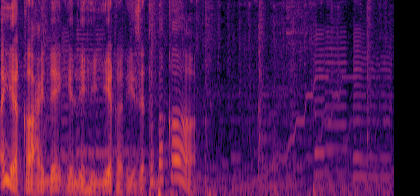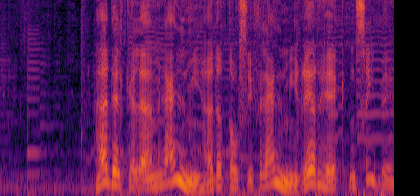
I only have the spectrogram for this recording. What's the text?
أي قاعدة؟ يلي هي غريزة البقاء. هذا الكلام العلمي هذا التوصيف العلمي. غير هيك مصيبة.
